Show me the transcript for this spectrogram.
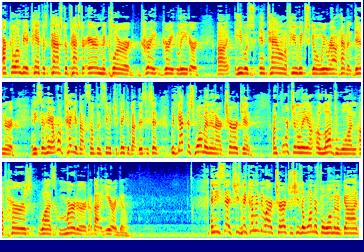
Our Columbia campus pastor, Pastor Aaron McClure, great, great leader. Uh, he was in town a few weeks ago and we were out having dinner and he said, Hey, I want to tell you about something, see what you think about this. He said, We've got this woman in our church and unfortunately a, a loved one of hers was murdered about a year ago. And he said, She's been coming to our church and she's a wonderful woman of God.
